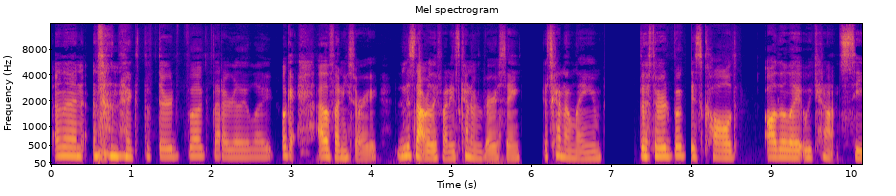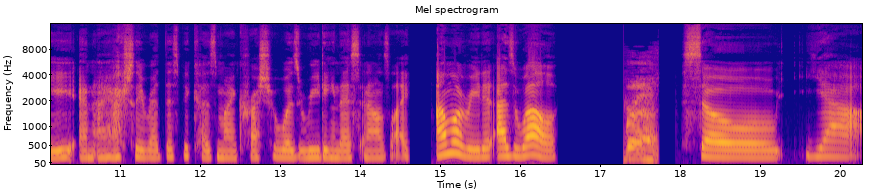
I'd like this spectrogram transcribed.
And then the next, the third book that I really like. Okay, I have a funny story. It's not really funny, it's kind of embarrassing. It's kind of lame. The third book is called all the light we cannot see. And I actually read this because my crush was reading this, and I was like, I'm gonna read it as well. Bruh. So, yeah.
